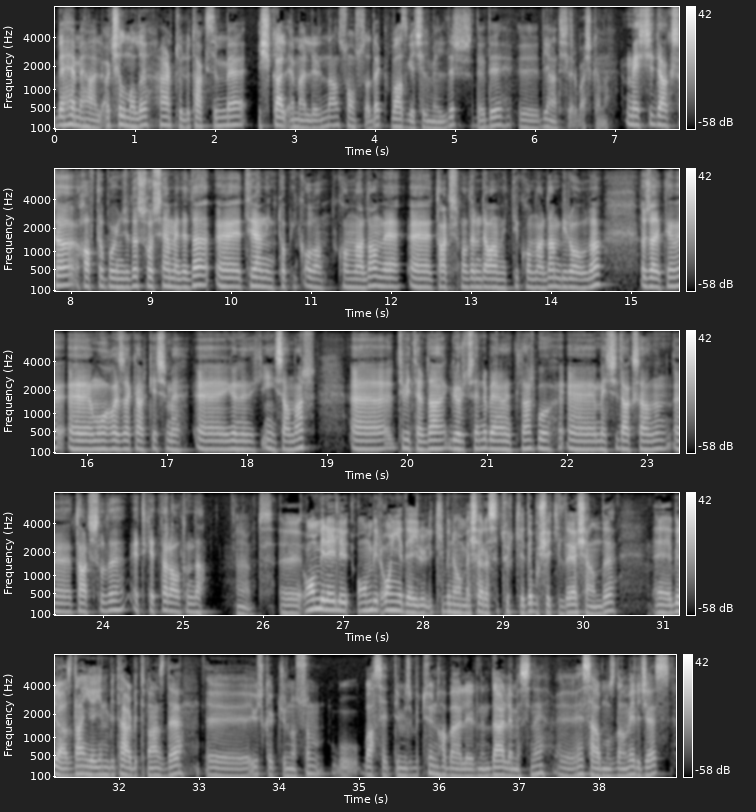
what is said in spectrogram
behemehal açılmalı, her türlü taksim ve işgal emellerinden sonsuza dek vazgeçilmelidir dedi e, Diyanet İşleri Başkanı. Mescid-i Aksa hafta boyunca da sosyal medyada e, trending topik olan konulardan ve e, tartışmaların devam ettiği konulardan biri oldu. Özellikle e, muhafazakar kesime e, yönelik insanlar e, Twitter'da görüşlerini beyan ettiler. Bu e, Mescid-i Aksa'nın e, tartışıldığı etiketler altında. Evet. 11 Eylül 11-17 Eylül 2015 arası Türkiye'de bu şekilde yaşandı. Ee, birazdan yayın biter bitmez de 140 Cunos'un bu bahsettiğimiz bütün haberlerinin derlemesini e, hesabımızdan vereceğiz.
